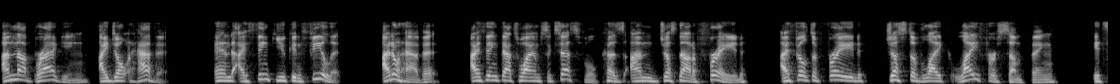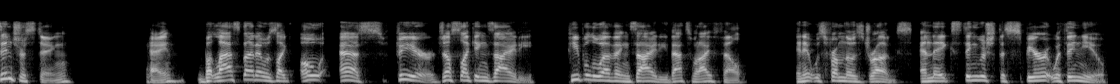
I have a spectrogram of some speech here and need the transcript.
I'm not bragging, I don't have it. And I think you can feel it. I don't have it. I think that's why I'm successful, because I'm just not afraid. I felt afraid just of like life or something. It's interesting. Okay. But last night I was like, OS, fear, just like anxiety. People who have anxiety, that's what I felt. And it was from those drugs. And they extinguish the spirit within you.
